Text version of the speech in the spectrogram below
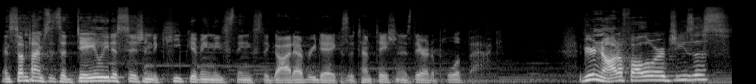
And sometimes it's a daily decision to keep giving these things to God every day because the temptation is there to pull it back. If you're not a follower of Jesus,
